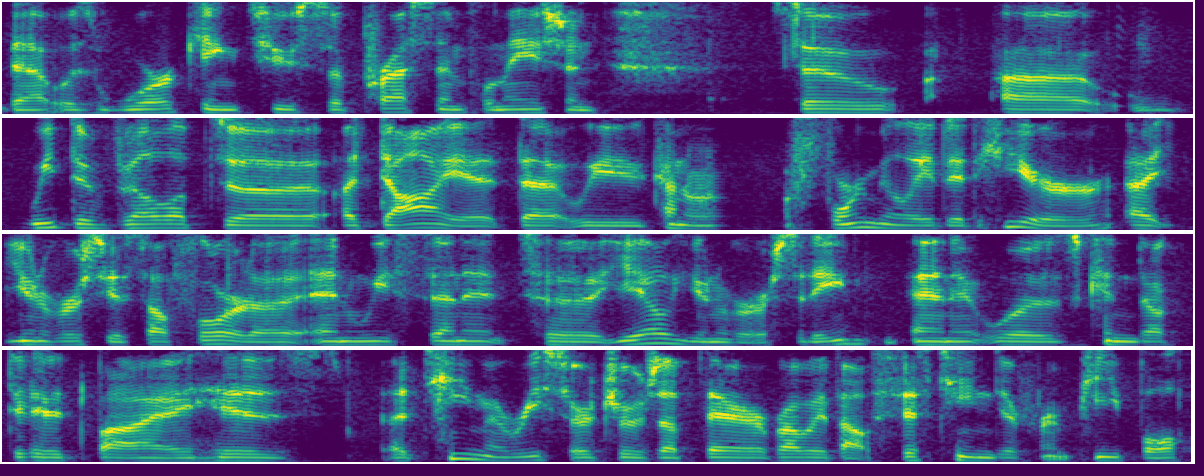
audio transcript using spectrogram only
that was working to suppress inflammation. So uh, we developed a, a, diet that we kind of formulated here at University of South Florida, and we sent it to Yale University, and it was conducted by his a team of researchers up there, probably about 15 different people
